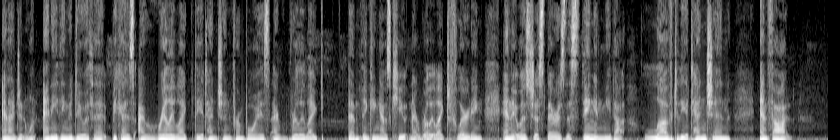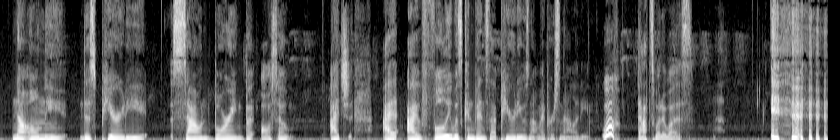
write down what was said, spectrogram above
And I didn't want anything to do with it because I really liked the attention from boys. I really liked them thinking I was cute and I really liked flirting. And it was just there was this thing in me that loved the attention and thought not only does purity sound boring, but also I, I, I fully was convinced that purity was not my personality. Woo! That's what it was.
